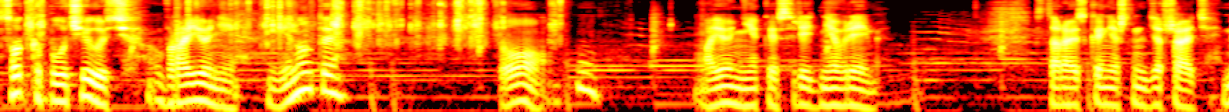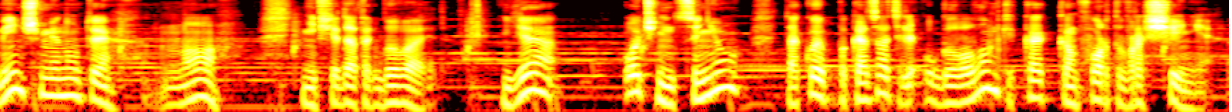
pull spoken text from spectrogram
Сотка получилась в районе минуты, что ну, мое некое среднее время. Стараюсь, конечно, держать меньше минуты, но не всегда так бывает. Я очень ценю такой показатель у головоломки, как комфорт вращения –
